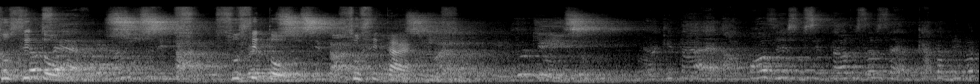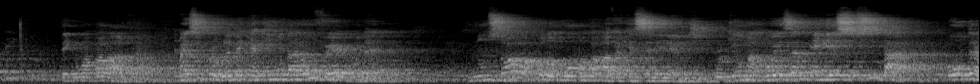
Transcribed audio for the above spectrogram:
Suscitou. Suscitou. Suscitar. Isso, é? Por que isso? Aqui está, após ressuscitar o seu servo. Cada Bíblia tem. Tem uma palavra. Mas o problema é que aqui mudaram o verbo, né? Não só colocou uma palavra que é semelhante, porque uma coisa é ressuscitar, outra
